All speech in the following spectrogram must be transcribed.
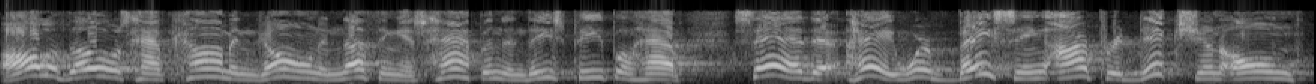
All of those have come and gone and nothing has happened, and these people have said that, hey, we're basing our prediction on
